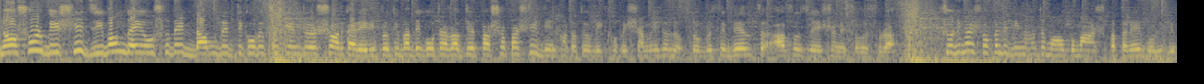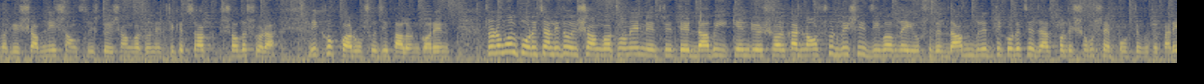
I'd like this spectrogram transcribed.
নশোর বেশি জীবনদায়ী ওষুধের দাম বৃদ্ধি করেছে কেন্দ্রীয় সরকার। এরই প্রতিবাদে গোটা রাজ্যের পাশাপাশি দিনহাটাতেও বিক্ষোভে সামিল হলো প্রোগ্রেসিভ হেলথ অ্যাসোসিয়েশনের সদস্যরা। শনিবার সকালে দিনহাটা মহকুমা হাসপাতালের বহির্বিভাগের সামনে সংশ্লিষ্ট এই সংগঠনের চিকিৎসক সদস্যরা বিক্ষোভ কর্মসূচি পালন করেন। তৃণমূল পরিচালিত এই সংগঠনের নেতৃত্বের দাবি, কেন্দ্রীয় সরকার নশোর বেশি জীবনদায়ী ওষুধের দাম বৃদ্ধি করেছে, যার ফলে সমস্যায় পড়তে হতে পারে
